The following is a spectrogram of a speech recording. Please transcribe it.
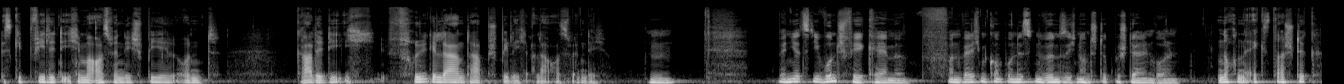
es gibt viele, die ich immer auswendig spiele und gerade die ich früh gelernt habe, spiele ich alle auswendig. Wenn jetzt die Wunschfee käme, von welchem Komponisten würden Sie sich noch ein Stück bestellen wollen? noch ein extra Stück.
